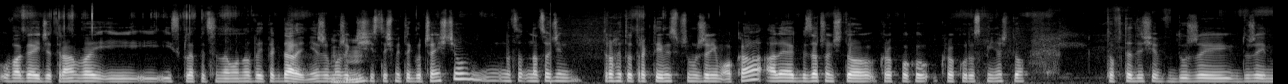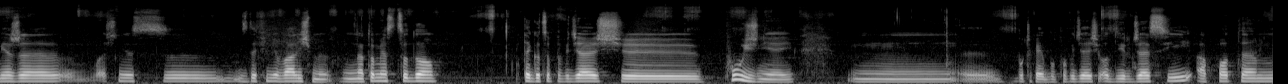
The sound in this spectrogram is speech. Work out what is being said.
uwaga, idzie tramwaj i, i, i sklepy cynamonowe i tak dalej, nie? Że może mhm. gdzieś jesteśmy tego częścią, na co, na co dzień trochę to traktujemy z przymrużeniem oka, ale jakby zacząć to krok po kroku rozkminiać, to, to wtedy się w dużej, w dużej mierze właśnie z, zdefiniowaliśmy. Natomiast co do tego, co powiedziałeś yy, później, Mm, y, poczekaj, bo powiedziałeś o Dear Jessie, a potem...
